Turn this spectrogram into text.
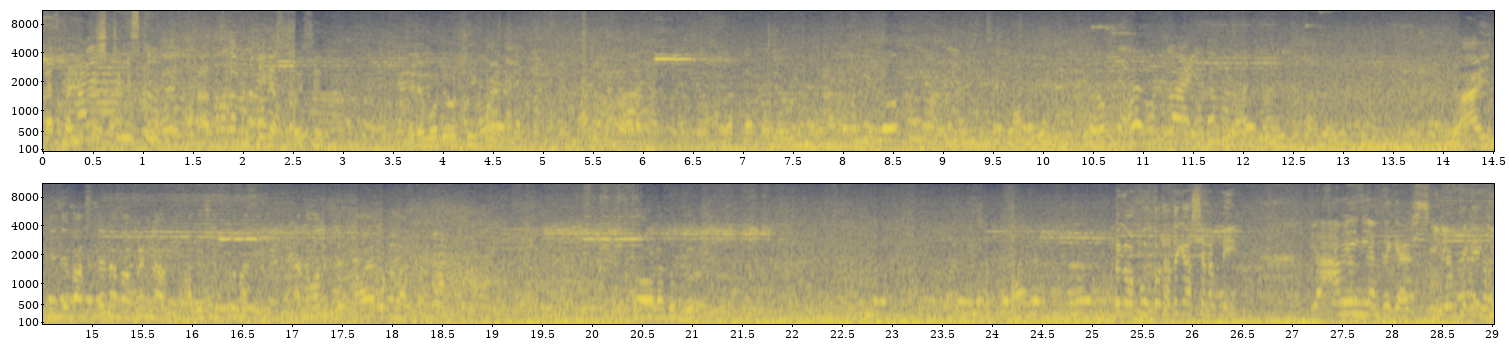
Class five এ? মাইলস্টোন স্কুল আচ্ছা, ঠিক আছে। এটা মোটেও ঠিক হয় নাই। ভাই নিজে বাঁচলে না বাপের নাম। আগে সুস্থ থাকেন। এত মানুষের খাওয়া করে লাভ সুস্থ হওয়াটা খুব জরুরি। অপু কোথা থেকে আসছেন আপনি? আমি ইংল্যান্ড থেকে আসছি। ইংল্যান্ড থেকে কি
